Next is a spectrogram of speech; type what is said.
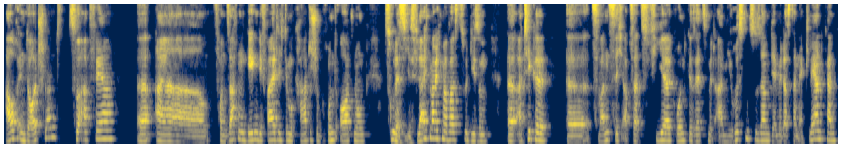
auch in Deutschland zur Abwehr äh, äh, von Sachen gegen die freiheitlich-demokratische Grundordnung zulässig ist. Vielleicht mache ich mal was zu diesem Artikel äh, 20 Absatz 4 Grundgesetz mit einem Juristen zusammen, der mir das dann erklären kann.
